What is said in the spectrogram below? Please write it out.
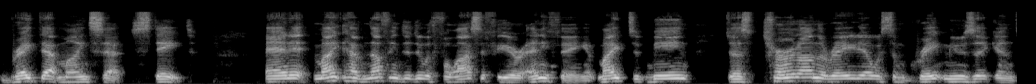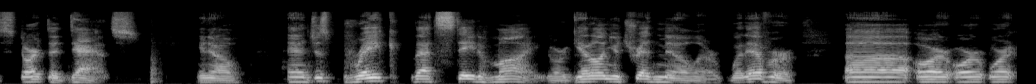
break that mindset state. And it might have nothing to do with philosophy or anything. It might mean just turn on the radio with some great music and start to dance, you know, and just break that state of mind or get on your treadmill or whatever uh, or or or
